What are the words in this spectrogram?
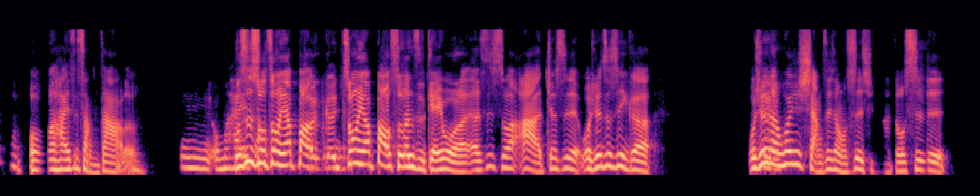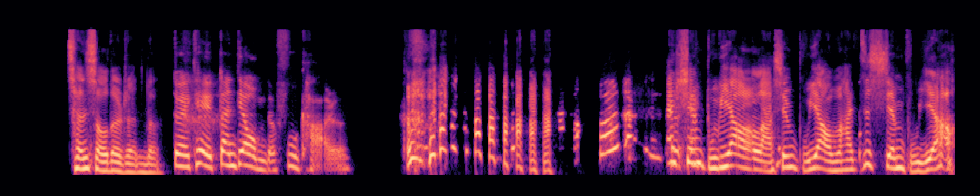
我们孩子长大了。嗯，我们不是说终于要抱一个，终于要抱孙子给我了，而是说啊，就是我觉得这是一个，我觉得会去想这种事情的都是成熟的人了。对，可以断掉我们的副卡了。哎，先不要啦，先不要，我们还是先不要，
